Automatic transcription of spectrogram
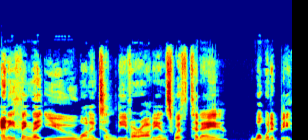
anything that you wanted to leave our audience with today, what would it be?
